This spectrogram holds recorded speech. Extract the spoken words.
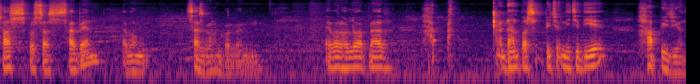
শ্বাস প্রশ্বাস ছাড়বেন এবং শ্বাস গ্রহণ করবেন। এবার হলো আপনার ডান পাশ পিছু, নিচে দিয়ে হাফ পিজিয়ন।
